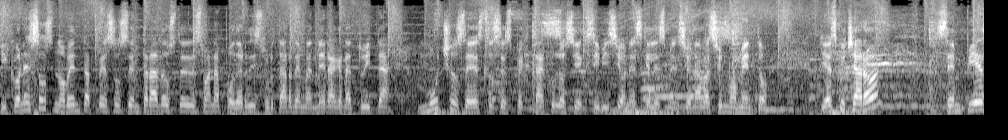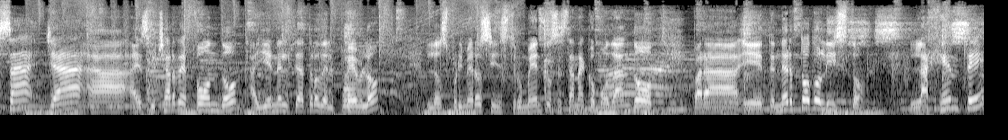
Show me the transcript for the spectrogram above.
y con esos 90 pesos de entrada ustedes van a poder disfrutar de manera gratuita muchos de estos espectáculos y exhibiciones que les mencionaba hace un momento. ¿Ya escucharon? Se empieza ya a, escuchar de fondo allí en el Teatro del Pueblo. Los primeros instrumentos se están acomodando para eh, tener todo listo. La gente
